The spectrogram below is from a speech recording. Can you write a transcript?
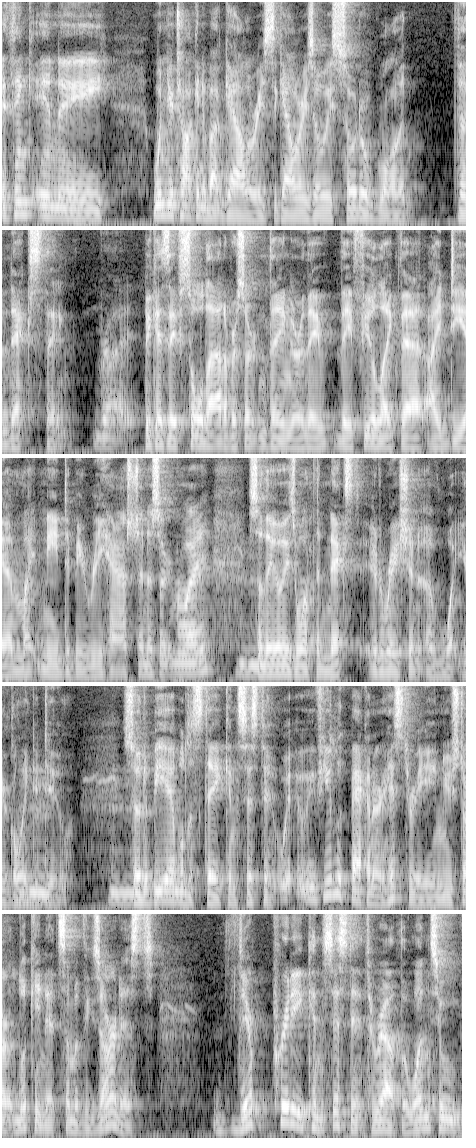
I think in a when you're talking about galleries, the galleries always sort of want the next thing Right. because they've sold out of a certain thing or they they feel like that idea might need to be rehashed in a certain way. So they always want the next iteration of what you're going to do. So to be able to stay consistent, if you look back in our history and you start looking at some of these artists, they're pretty consistent throughout. The ones who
